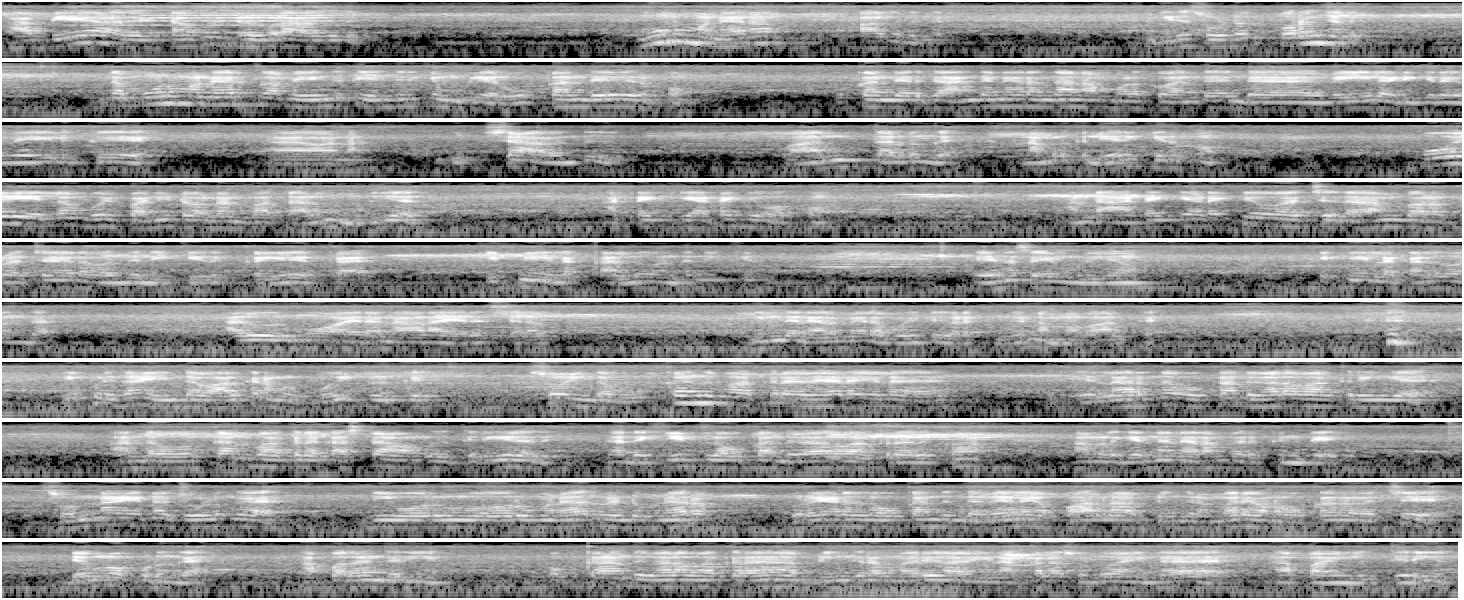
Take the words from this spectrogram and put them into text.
அப்படியே அது டபுள் ட்ரிபிள் ஆகுது. மூணு மணி நேரம் ஆகுதுங்க. இது சொல்கிறது குறைஞ்சது. இந்த மூணு மணி நேரத்தில் நம்ம எங்கிட்டு எந்திரிக்க முடியாது. உட்காந்தே இருப்போம். உட்காந்து இருக்க அந்த நேரம் தான் நம்மளுக்கு வந்து இந்த வெயில் அடிக்கிற வெயிலுக்கு ந- உச்சா வந்து வந்து தள்ளுங்க. நம்மளுக்கு நெருக்கி இருக்கும். போய் எல்லாம் போய் பண்ணிட்டு வரலான்னு பார்த்தாலும் முடியாது. அட்டைக்கு அட்டைக்கு வைப்போம். அந்த அடைக்கி அடைக்கி வச்சுதான் பல பிரச்சனையில் வந்து நிற்கிது கையில் இருக்க கிட்னியில் கல் வந்து நிற்கிது என்ன செய்ய முடியும்? கிட்னியில் கல் வந்தால் அது ஒரு மூவாயிரம் நாலாயிரம் செலவு. இந்த நிலமையில போயிட்டு கிடக்குங்க நம்ம வாழ்க்கை. இப்படி தான் இந்த வாழ்க்கை நம்மளுக்கு போயிட்டுருக்கு. ஸோ இந்த உட்காந்து பார்க்குற வேலையில் எல்லாரும் தான் உட்காந்து வேலை பார்க்குறீங்க. அந்த உட்காந்து பார்க்குற கஷ்டம் அவங்களுக்கு தெரியாது. அந்த ஹீட்டில் உட்காந்து வேலை பார்க்குறதுக்கும் நம்மளுக்கு என்ன நிலமை இருக்குன்ட்டு. சொன்னால் என்ன சொல்லுங்கள் நீ ஒரு ஒரு மணி நேரம் ரெண்டு மணி நேரம் ஒரே இடத்துல உட்காந்து இந்த வேலையை பாடுறா அப்படிங்கிற மாதிரி அவனை உட்கார வச்சு டெமோ கொடுங்க. அப்போ தான் தெரியும். உட்காந்து வேலை பார்க்குற அப்படிங்கிற மாதிரி அவங்க நக்கலாக சொல்லுவாங்க அப்போ அவங்களுக்கு தெரியும்.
